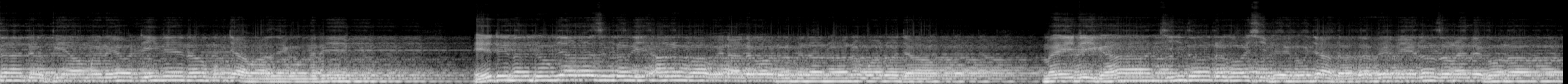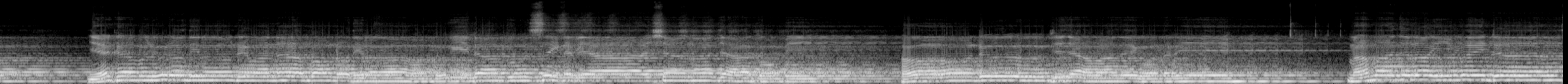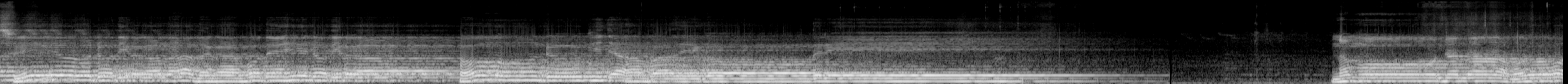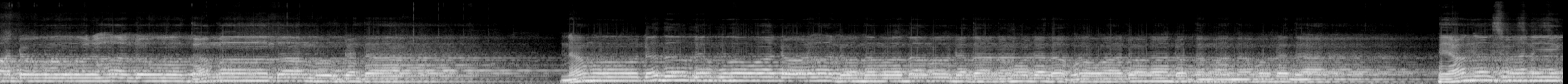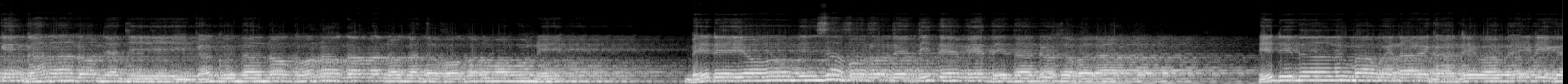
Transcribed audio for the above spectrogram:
တတုကြောင်မလျောတည်နေတော်မူကြပါစေကုန်သတည်းဣတိတတုမြတ်စုတို့ဤအာရုဘဝေနာတော်တို့မြတ်တော်အနုဘောတို့ကြောင့် မိတိကကြီးသောတကောရှိပေကုန်ကြသောသဗ္ဗေပြေလုံးစုံတဲ့ကုသောယခဘလူတို့သည်၎င်းဒေဝနာအပေါင်းတို့သည်၎င်းဒုက္ခိတာကိုစိတ်နှပြရှာနာကြကုန်ပြီဟောတုဖြစ်ကြပါစေကုန်သတည်းမမကျွန်တော်ဤမိတ်တဆွေမျိုးတို့သည်၎င်းသာတကဘုဒ္ဓဟိတို့သည်၎င်းဟောတုဖြစ်ကြပါ နမောတတဗုဒ္ဓဝတ္တောရဟတောသမ္မာသမ္ဗုဒ္ဓတ္တနမောတတဗုဒ္ဓဝတ္တောရဟတောသမ္မာသမ္ဗုဒ္ဓတ္တဘုရားကစွမ်းနေကင်္ဂါရတော်မြတ်ကြီးကကုသနောကောနောကမနောကတဘောကရမမုနိမေတ္တယောပိစဘောရောတေတိတေမေတေတတုသဗ္ဗရာဣတိတလူပဝေနာရကဒေဝမဟိတိက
